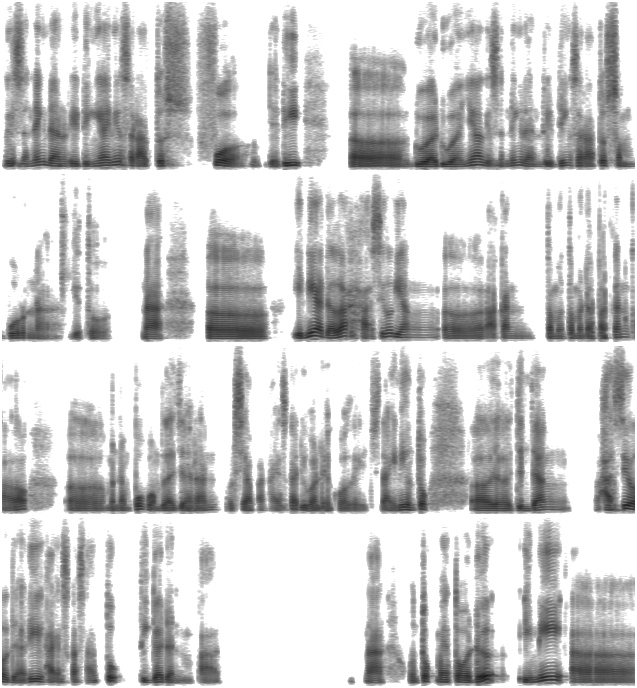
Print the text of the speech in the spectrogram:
listening dan readingnya ini 100 full. Jadi uh, dua-duanya listening dan reading 100 sempurna gitu. Nah, uh, ini adalah hasil yang uh, akan teman-teman dapatkan kalau uh, menempuh pembelajaran persiapan HSK di Walden College. Nah, ini untuk uh, jenjang hasil dari HSK 1, 3, dan 4. Nah, untuk metode ini uh,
